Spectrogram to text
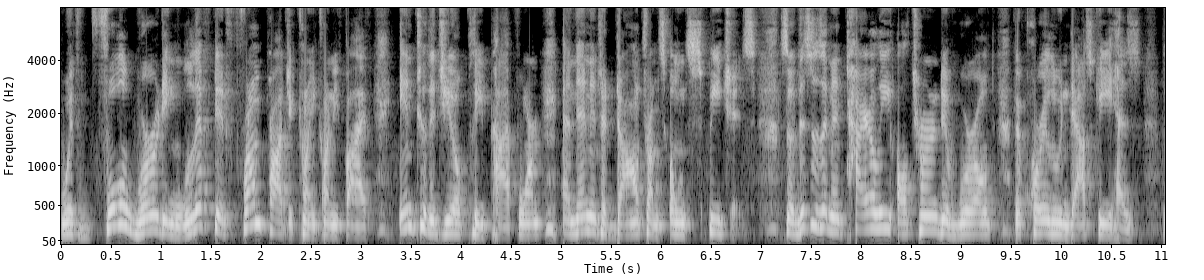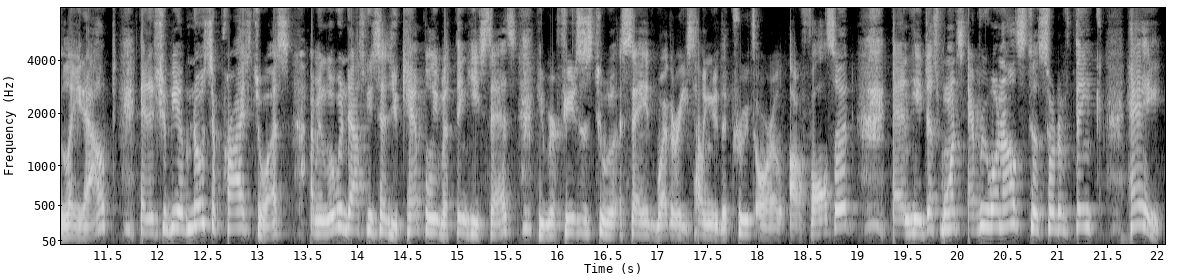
with full wording lifted from Project 2025 into the GOP platform and then into Donald Trump's own speeches. So this is an entirely alternative world that Corey Lewandowski has laid out, and it should be of surprise to us. I mean, Lewandowski says you can't believe a thing he says. He refuses to say whether he's telling you the truth or a falsehood, and he just wants everyone else to sort of think, hey,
